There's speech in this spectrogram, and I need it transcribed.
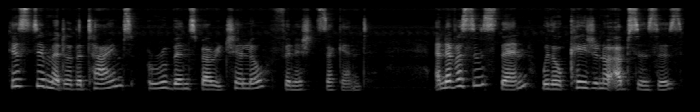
His teammate at the times, Rubens Barrichello, finished second. And ever since then, with occasional absences,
